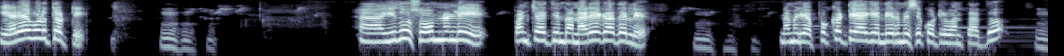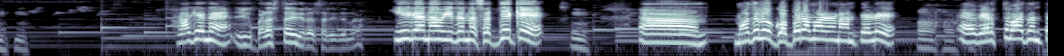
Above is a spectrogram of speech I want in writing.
ಎರೆಹುಳು ತೊಟ್ಟಿ. ಹ್ಮ್ ಹ್ಮ್. ಇದು ಸೋಮನಹಳ್ಳಿ ಪಂಚಾಯತಿಯಿಂದ ನರೇಗಾದಲ್ಲಿ ನಮಗೆ ಪುಕ್ಕಟ್ಟಿಯಾಗಿ ನಿರ್ಮಿಸಿ ಕೊಟ್ಟಿರುವಂತಹದ್ದು ಹಾಗೇನೆ ಈಗ ಬಳಸ್ತಾ ಇದೀರಾ ಸರ್ ಇದನ್ನ? ಈಗ ನಾವು ಇದನ್ನ ಸದ್ಯಕ್ಕೆ. ಮೊದಲು ಗೊಬ್ಬರ ಮಾಡೋಣ ಅಂತೇಳಿ ವ್ಯರ್ಥವಾದಂತ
